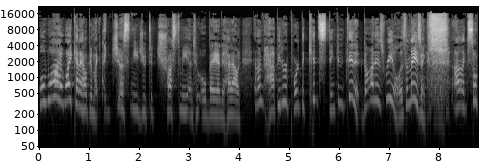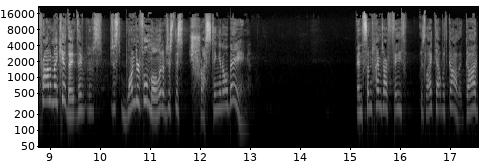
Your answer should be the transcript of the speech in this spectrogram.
Well, why? Why can't I help you? I'm like, I just need you to trust me and to obey and to head out. And I'm happy to report the kids stinking did it. God is real. It's amazing. I'm like so proud of my kid. They, they, it was just wonderful moment of just this trusting and obeying. And sometimes our faith is like that with God. That God,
